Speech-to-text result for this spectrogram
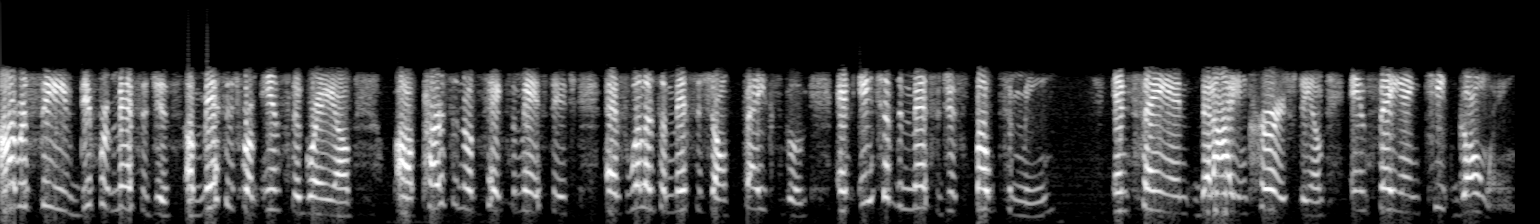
I received different messages, a message from Instagram, a personal text message, as well as a message on Facebook. And each of the messages spoke to me and saying that I encouraged them and saying, keep going.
